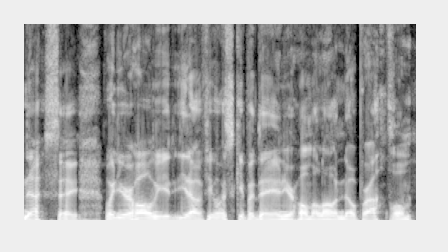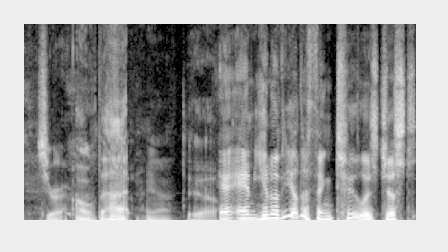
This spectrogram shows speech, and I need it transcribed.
No, say when you're home, you, you know, if you want to skip a day and you're home alone, no problem. Sure. Oh, that. Yeah. Yeah. And, and you know the other thing too is just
